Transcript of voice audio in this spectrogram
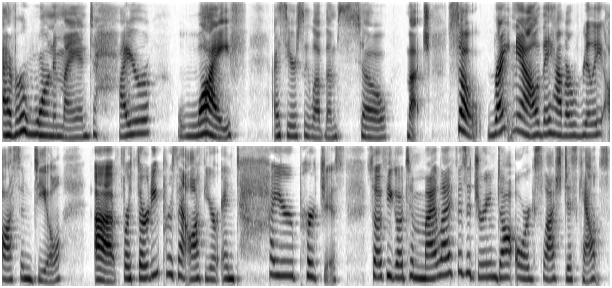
ever worn in my entire life. I seriously love them so much. So, right now, they have a really awesome deal uh, for 30% off your entire purchase. So if you go to mylifeasadream.org slash discounts,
